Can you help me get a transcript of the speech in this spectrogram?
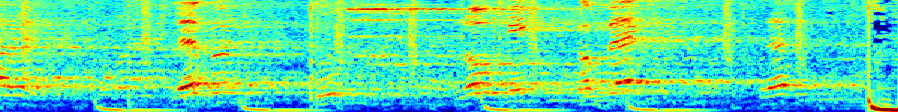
direct. Left hand, low kick, come back, left.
